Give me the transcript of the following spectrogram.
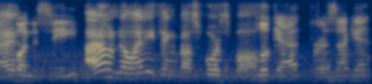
I, Fun to see. I don't know anything about sports ball. Look at for a second.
